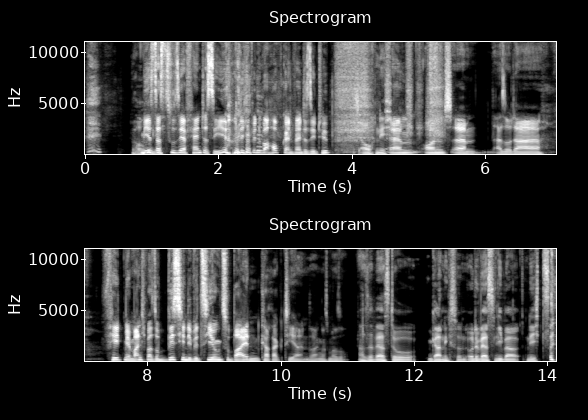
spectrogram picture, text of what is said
Warum Mir ist nicht? das zu sehr Fantasy und ich bin überhaupt kein Fantasy-Typ. Ich auch nicht. Ähm, und ähm, also da fehlt mir manchmal so ein bisschen die Beziehung zu beiden Charakteren, sagen wir es mal so. Also wärst du gar nicht so. Oder wärst du lieber nichts?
